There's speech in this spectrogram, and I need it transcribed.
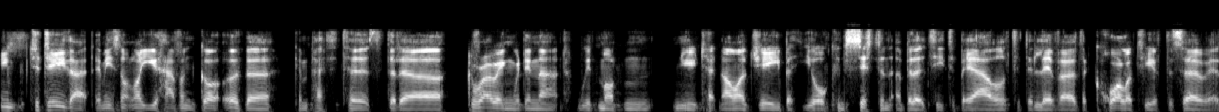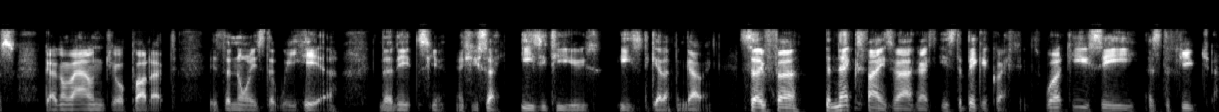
To do that, I mean, it's not like you haven't got other competitors that are growing within that with modern new technology, but your consistent ability to be able to deliver the quality of the service going around your product is the noise that we hear. That it's, you know, as you say, easy to use, easy to get up and going. So for the next phase of our growth is the bigger questions. What do you see as the future?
